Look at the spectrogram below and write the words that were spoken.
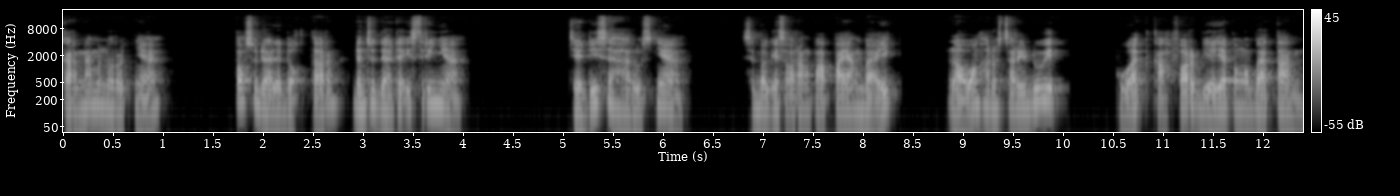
Karena menurutnya, toh sudah ada dokter dan sudah ada istrinya. Jadi seharusnya, sebagai seorang papa yang baik, Lawang harus cari duit buat cover biaya pengobatan,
